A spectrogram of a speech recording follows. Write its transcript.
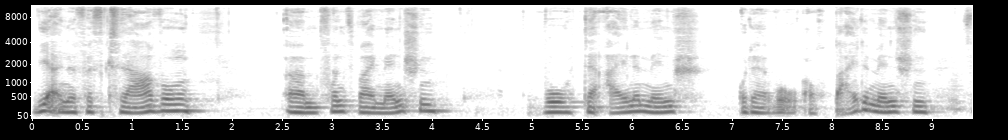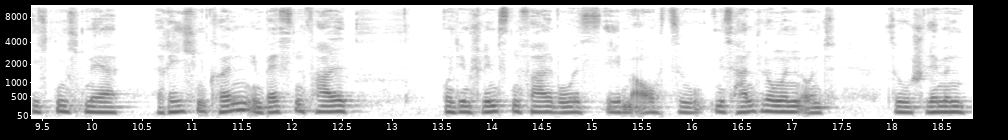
wie eine Versklavung ähm, von zwei Menschen, wo der eine Mensch oder wo auch beide Menschen sich nicht mehr riechen können, im besten Fall und im schlimmsten Fall, wo es eben auch zu Misshandlungen und zu schlimmen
